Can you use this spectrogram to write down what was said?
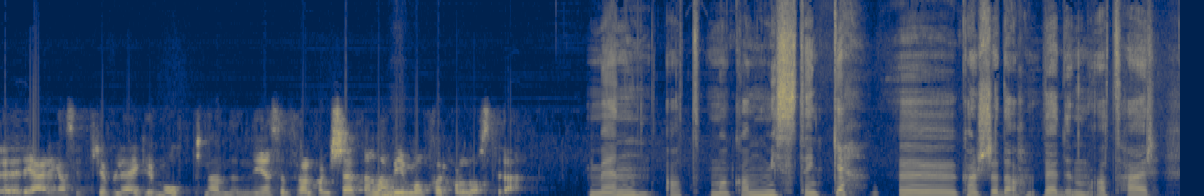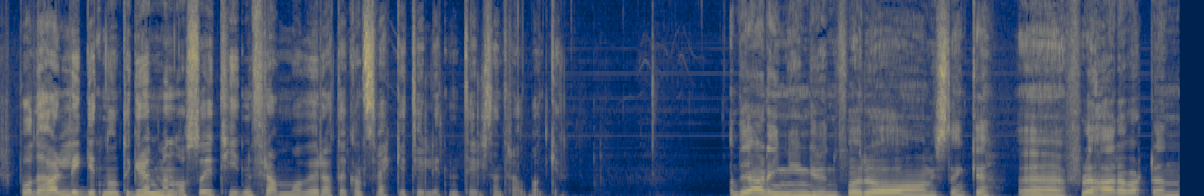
uh, regjeringa sitt privilegium å oppnevne den nye sentralbanksjefen, og vi må forholde oss til det. Men at man kan mistenke, øh, kanskje da, Vedum, at her både har ligget noe til grunn, men også i tiden framover at det kan svekke tilliten til sentralbanken? Det er det ingen grunn for å mistenke. For det her har vært en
